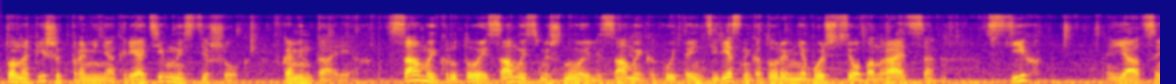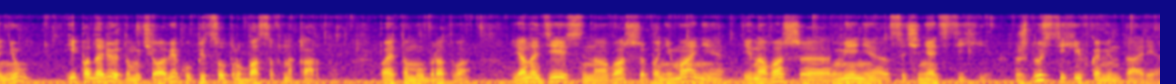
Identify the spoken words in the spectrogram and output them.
кто напишет про меня креативный стишок в комментариях. Самый крутой, самый смешной или самый какой-то интересный, который мне больше всего понравится, стих я оценю и подарю этому человеку 500 рубасов на карту. Поэтому, братва, я надеюсь на ваше понимание и на ваше умение сочинять стихи. Жду стихи в комментариях.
